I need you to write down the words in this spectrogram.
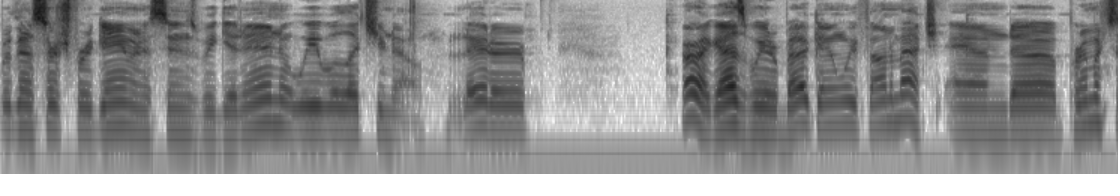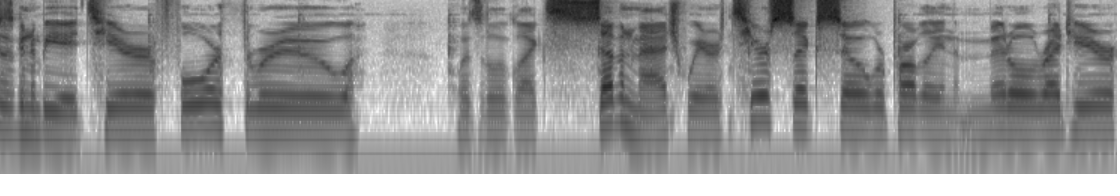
we're gonna search for a game and as soon as we get in, we will let you know. Later. Alright guys, we are back and we found a match. And uh, pretty much this is gonna be a tier 4 through, what's it look like, 7 match. We're tier 6, so we're probably in the middle right here.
